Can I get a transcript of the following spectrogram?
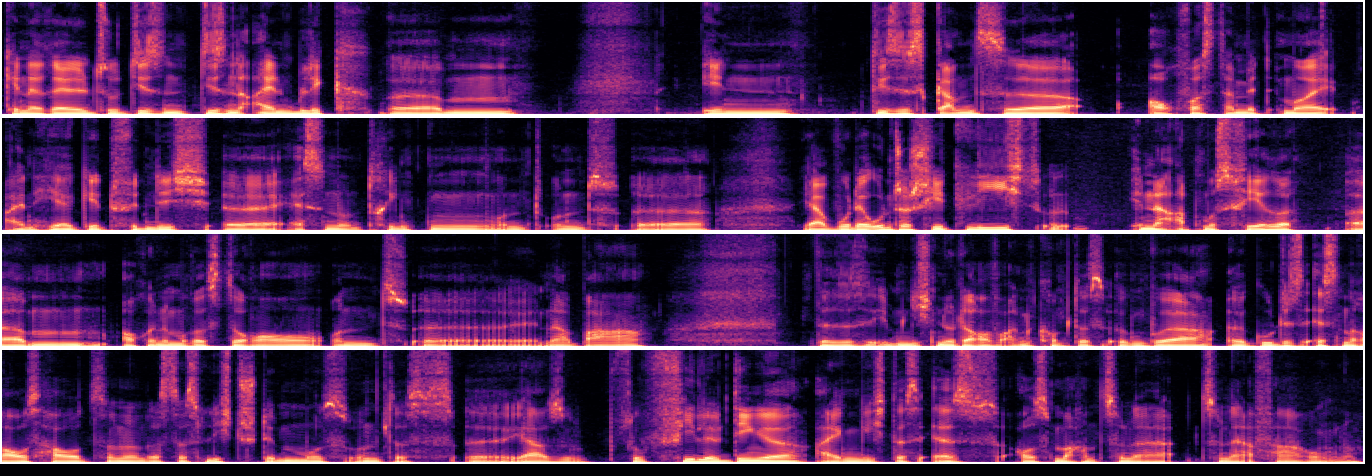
generell so diesen, diesen Einblick ähm, in dieses Ganze, auch was damit immer einhergeht, finde ich, äh, Essen und Trinken und, und äh, ja, wo der Unterschied liegt in der Atmosphäre, ähm, auch in einem Restaurant und äh, in einer Bar, dass es eben nicht nur darauf ankommt, dass irgendwer äh, gutes Essen raushaut, sondern dass das Licht stimmen muss und dass äh, ja so, so viele Dinge eigentlich das erst ausmachen zu einer, zu einer Erfahrung. Ne?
